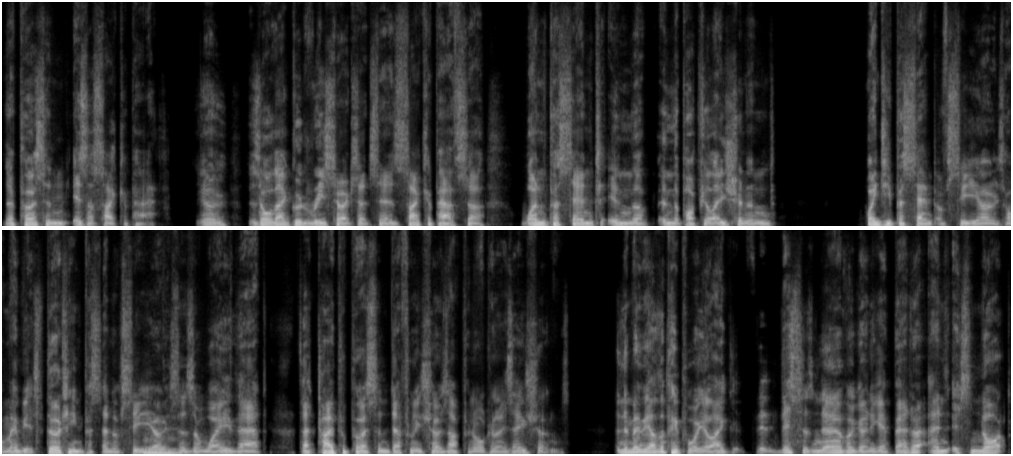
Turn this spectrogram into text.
that person is a psychopath. You know, there's all that good research that says psychopaths are one percent in the in the population and twenty percent of CEOs, or maybe it's thirteen percent of CEOs. Mm. There's a way that that type of person definitely shows up in organizations. And then maybe other people where you're like, this is never going to get better and it's not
